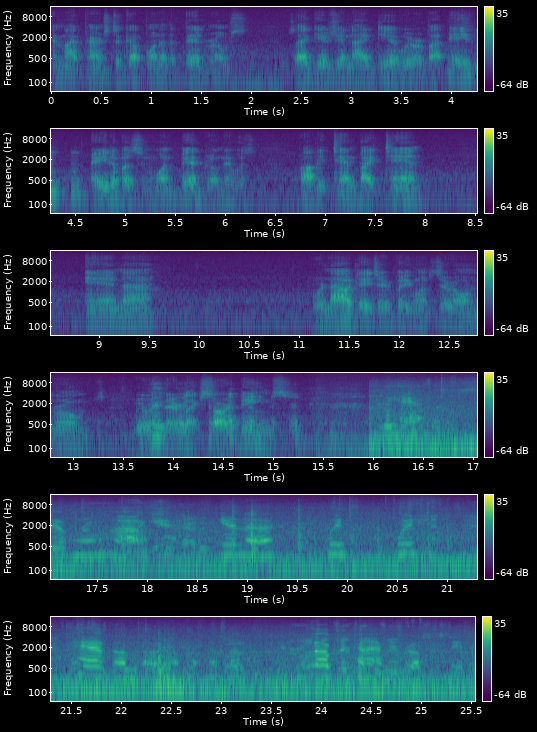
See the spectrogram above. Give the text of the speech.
And my parents took up one of the bedrooms. So that gives you an idea. We were about eight, eight of us in one bedroom. That was probably 10 by 10. And uh, where nowadays everybody wants their own rooms. We were in there like sardines. We had a seven-room house. Yeah, And uh, we, we had a, a, a, a lovely time in Russell City.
